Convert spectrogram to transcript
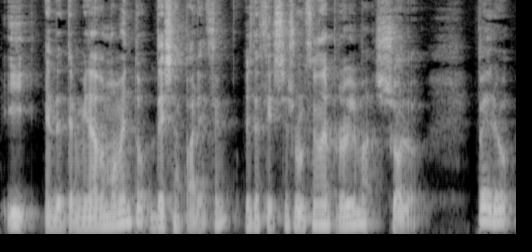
y en determinado momento desaparecen, es decir, se soluciona el problema solo. Pero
